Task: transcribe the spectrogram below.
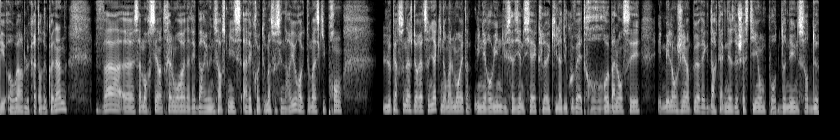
E. Howard, le créateur de Conan, va euh, s'amorcer un très long run avec Barry Windsor Smith, avec Roy Thomas au scénario. Roy Thomas qui prend le personnage de Red Sonja, qui normalement est un- une héroïne du XVIe siècle, qui là du coup va être rebalancée et mélangée un peu avec Dark Agnès de Chastillon pour donner une sorte de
